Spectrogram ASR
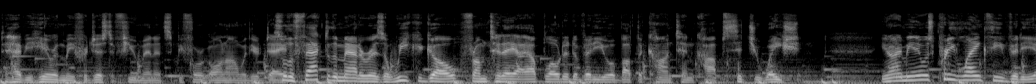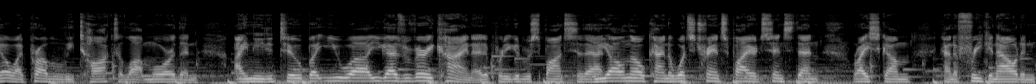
to have you here with me for just a few minutes before going on with your day. So the fact of the matter is, a week ago from today, I uploaded a video about the Content Cop situation. You know what I mean? It was pretty lengthy video. I probably talked a lot more than I needed to, but you uh, you guys were very kind. I had a pretty good response to that. We all know kind of what's transpired since then. Rice Gum kind of freaking out and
